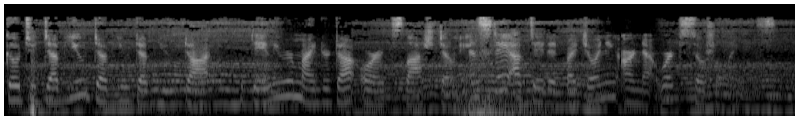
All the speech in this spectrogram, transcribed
Go to www.dailyreminder.org slash donate and stay updated by joining our network's social links.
